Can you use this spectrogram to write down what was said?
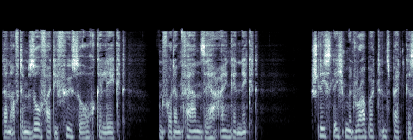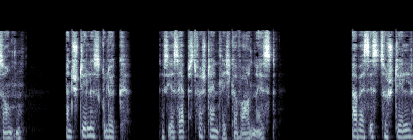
dann auf dem Sofa die Füße hochgelegt und vor dem Fernseher eingenickt, schließlich mit Robert ins Bett gesunken. Ein stilles Glück, das ihr selbstverständlich geworden ist. Aber es ist zu still,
